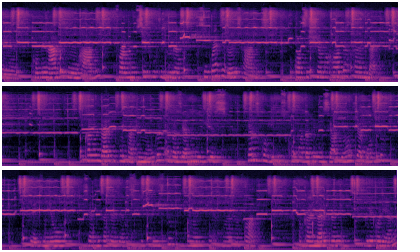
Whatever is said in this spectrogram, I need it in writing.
é, combinado com o rabo, forma um ciclo que dura 52 rabos, o qual se chama roda calendário. O calendário de contagem longa é baseado nos dias transcorridos com uma data inicial de 11 de agosto de 3000 temos a presença de Cristo somente na mesma palavra. No calendário gregoriano,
